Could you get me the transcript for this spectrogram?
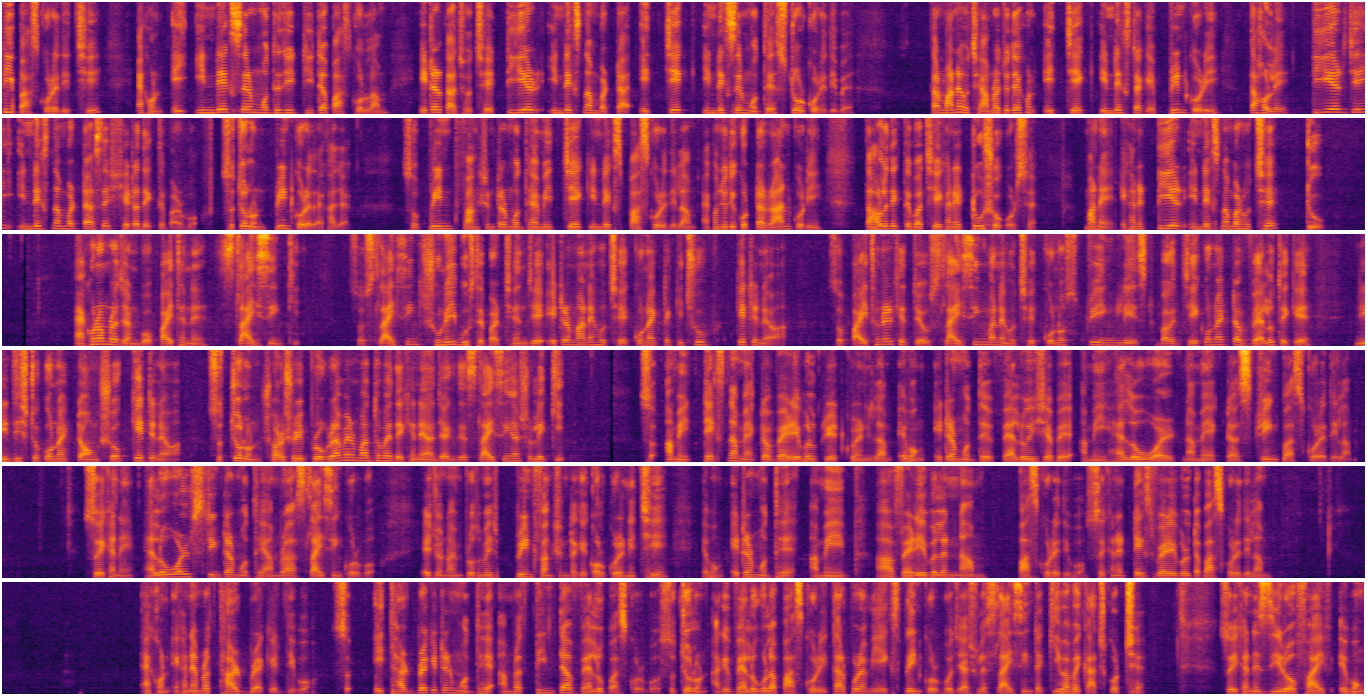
টি পাস করে দিচ্ছি। এখন এই ইন্ডেক্সের মধ্যে যেই টিটা পাস করলাম, এটার কাজ হচ্ছে টি এর ইন্ডেক্স নাম্বারটা এই চেক ইন্ডেক্সের মধ্যে স্টোর করে দিবে। তার মানে হচ্ছে আমরা যদি এখন এই চেক ইন্ডেক্সটাকে প্রিন্ট করি, তাহলে টি এর যেই ইন্ডেক্স নাম্বারটা আছে সেটা দেখতে পারব। সো চলুন প্রিন্ট করে দেখা যাক। সো প্রিন্ট ফাংশনটার মধ্যে আমি চেক ইন্ডেক্স পাস করে দিলাম। এখন যদি কোডটা রান করি, তাহলে দেখতে পাচ্ছি এখানে টু শো করছে। মানে এখানে টি এর ইন্ডেক্স নাম্বার হচ্ছে টু এখন আমরা জানব পাইথনে স্লাইসিং কি। সো স্লাইসিং শুনেই বুঝতে পারছেন যে এটার মানে হচ্ছে কোনো একটা কিছু কেটে নেওয়া। সো পাইথনের ক্ষেত্রেও স্লাইসিং মানে হচ্ছে কোনো স্ট্রিং লিস্ট বা যে কোনো একটা ভ্যালু থেকে নির্দিষ্ট কোনো একটা অংশ কেটে নেওয়া। সো চলুন সরাসরি প্রোগ্রামের মাধ্যমে দেখে নেওয়া যাক যে স্লাইসিং আসলে কি। সো আমি টেক্সট নামে একটা ভ্যারিয়েবল ক্রিয়েট করে নিলাম এবং এটার মধ্যে ভ্যালু হিসেবে আমি হ্যালো ওয়ার্ল্ড নামে একটা স্ট্রিং পাস করে দিলাম। সো এখানে হ্যালো ওয়ার্ল্ড স্ট্রিংটার মধ্যে আমরা স্লাইসিং করব। এর জন্য আমি প্রথমে প্রিন্ট ফাংশনটাকে কল করে নিচ্ছি এবং এটার মধ্যে আমি ভ্যারিয়েবলের নাম পাস করে দিব। সো এখানে টেক্সট ভ্যারিয়েবলটা পাস করে দিলাম। এখন, এখানে আমরা থার্ড ব্র্যাকেট দিব। সো এই থার্ড ব্র্যাকেটের মধ্যে আমরা তিনটা ভ্যালু পাস করব। সো চলুন, আগে ভ্যালুগুলো পাস করি, তারপরে আমি এক্সপ্লেইন করব যে আসলে স্লাইসিংটা কীভাবে কাজ করছে। সো এখানে জিরো ফাইভ এবং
